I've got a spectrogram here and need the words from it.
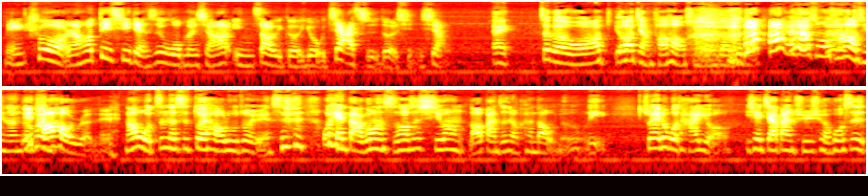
没错。然后第七点是我们想要营造一个有价值的形象。哎。这个我要又要讲讨好型人格，这个，因为他说讨好型人格 会讨好人哎。然后我真的是对号入座，原因是我以前打工的时候是希望老板真的有看到我的努力，所以如果他有一些加班需求，或是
